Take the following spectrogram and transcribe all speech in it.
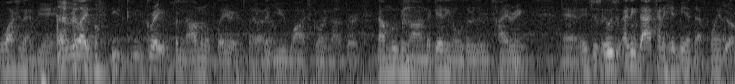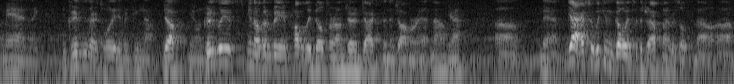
watching the NBA. I realize these these great phenomenal players like Yeah, that you watch growing up are now moving on. They're getting older. They're retiring, and it's just it was. Just, I think that kind of hit me at that point. I was Yeah. like, man, like the Grizzlies are a totally different team now. Yeah, You know, Grizzlies, you know, going to be probably built around Jaren Jackson and Ja Morant now. Yeah. Um, man, yeah. Actually, we can go into the draft night results now. Um,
